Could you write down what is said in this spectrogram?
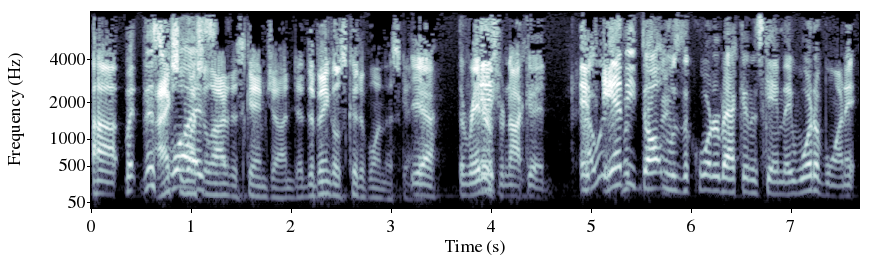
Uh, but this I actually was watched a lot of this game, John. The Bengals could have won this game. Yeah, the Raiders It- were not good. if Andy put- Dalton was the quarterback in this game, they would have won it.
